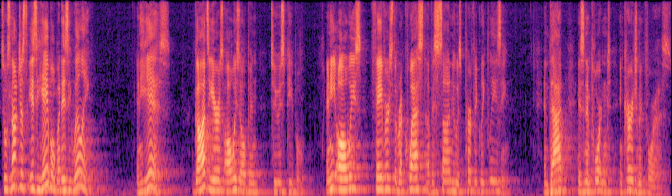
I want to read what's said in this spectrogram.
So it's not just is he able, but is he willing? And he is. God's ear is always open to his people, and he always favors the request of his son who is perfectly pleasing. And that is an important encouragement for us.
